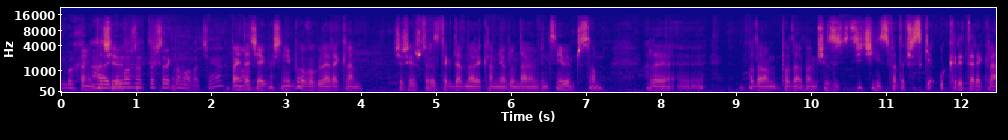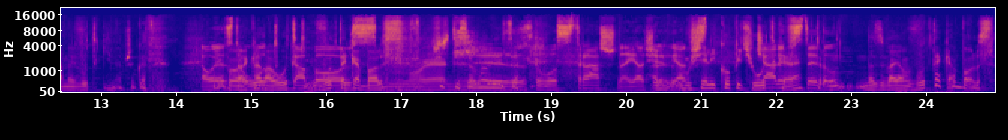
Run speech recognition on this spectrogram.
Bo, Pamiętacie- ale nie można też reklamować, nie? Pamiętacie, jak właśnie nie było w ogóle reklam? Przecież ja już teraz tak dawno reklam nie oglądałem, więc nie wiem, czy są. Ale y, podoba, podoba mi się z, z dzieciństwa te wszystkie ukryte reklamy wódki na przykład. O, Jak jest ta reklama łódka. No, Przecież niesamowite. Jezus, To było straszne. Ja się... Ja Musieli kupić łódkę, którą nazywają WTK Balls.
